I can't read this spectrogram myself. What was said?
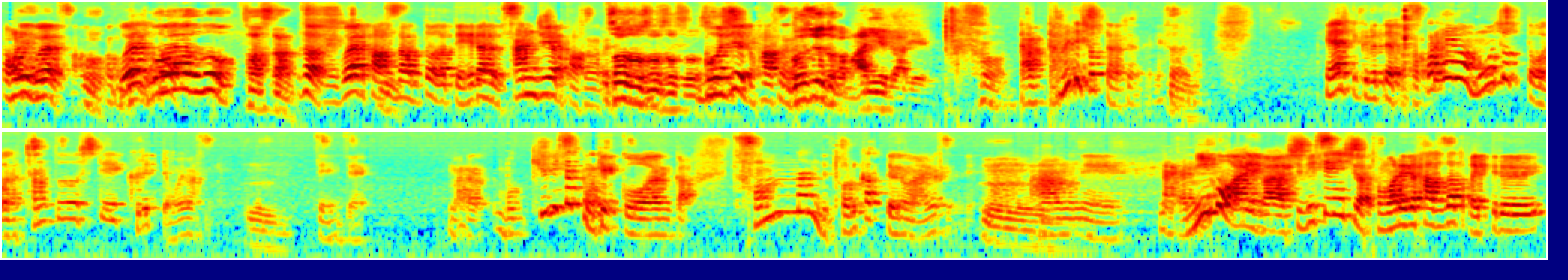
あ、これ5ヤードですか、ょ。うん。5ヤードと、5ヤードのファーストダウン。そうですね、5ヤードファーストダウンと、だって下手すると30ヤードファーストダウン。そうそうそうそうそう。50のファーストダウンです。50とかもあり得るあり得る。そう、だ、ダメでしょって話なんですよね、そういうの。ってなってくると、やっぱそこら辺はもうちょっと、ちゃんとしてくれって思いますね。うん。全然。まあ、僕、キュービーサックも結構、なんか、そんなんで取るかっていうのはありますけどね。うん。あのね、なんか2歩あれば守備選手は止まれるはずだとか言ってる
